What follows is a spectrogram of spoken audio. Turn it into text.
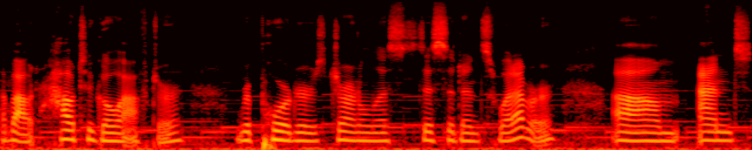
about how to go after reporters, journalists, dissidents, whatever. Um, and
